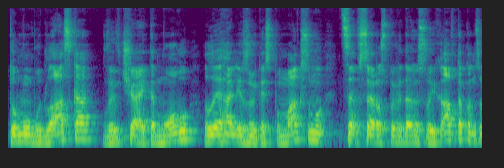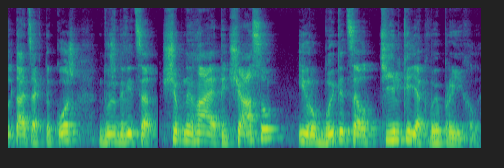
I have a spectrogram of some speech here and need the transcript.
Тому, будь ласка, вивчайте мову, легалізуйтесь по максимуму. Це все розповідаю у своїх автоконсультаціях. Також дуже дивіться, щоб не гаяти часу і робити це от тільки як ви приїхали.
